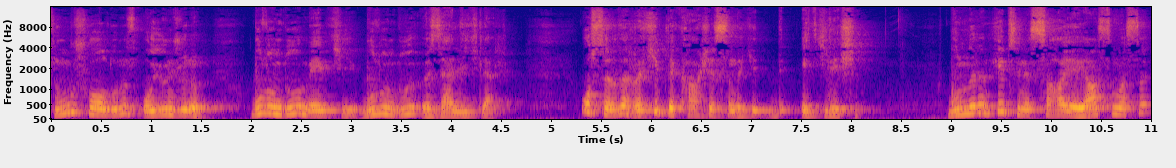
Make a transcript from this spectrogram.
sunmuş olduğunuz oyuncunun bulunduğu mevki, bulunduğu özellikler, o sırada rakiple karşısındaki etkileşim. Bunların hepsinin sahaya yansıması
